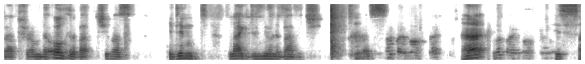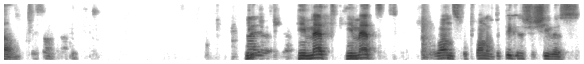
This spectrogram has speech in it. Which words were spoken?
but from the old Lubavitch, he was, he didn't like the new Lubavitch. He was, Not by law, right? huh? Not by law, right? His son. He- He met, he met once with one of the biggest yeshivas,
